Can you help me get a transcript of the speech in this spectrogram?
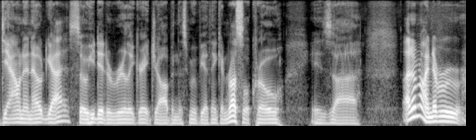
down and out guys. So he did a really great job in this movie, I think. And Russell Crowe is. Uh, I don't know. I never,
